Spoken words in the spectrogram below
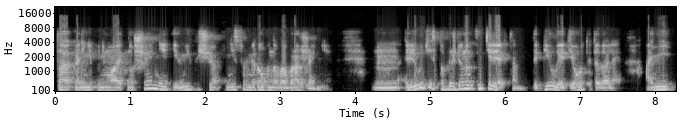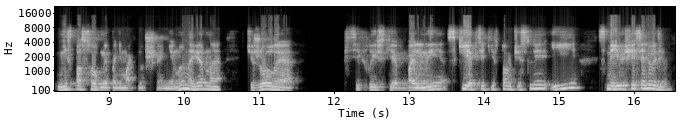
так они не понимают внушения, и у них еще не сформировано воображение. Люди с поврежденным интеллектом, дебилы, идиоты и так далее, они не способны понимать внушение. Ну, наверное, тяжелые психологически больные, скептики в том числе, и смеющиеся люди –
